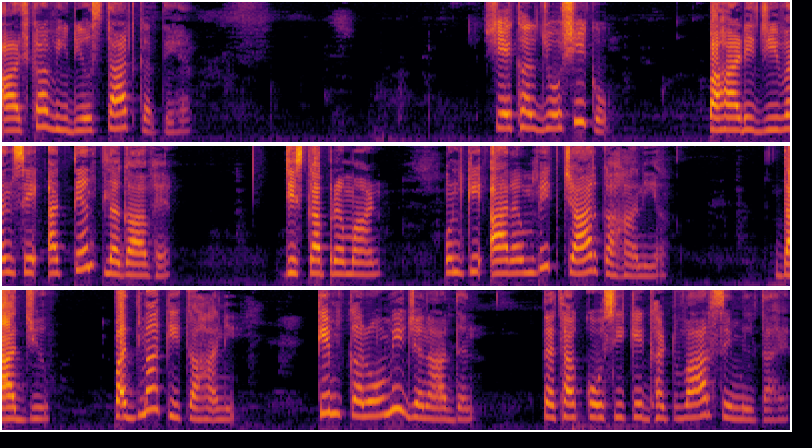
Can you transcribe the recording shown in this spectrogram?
आज का वीडियो स्टार्ट करते हैं। शेखर जोशी को पहाड़ी जीवन से अत्यंत लगाव है, जिसका प्रमाण उनकी आरंभिक चार कहानियाँ। दाजू पद्मा की कहानी, किम करोमी जनार्दन तथा कोसी के घटवार से मिलता है,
